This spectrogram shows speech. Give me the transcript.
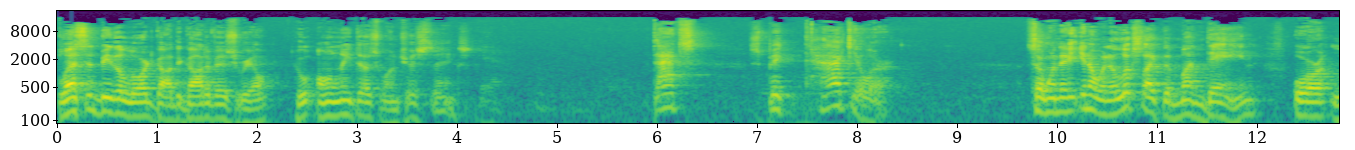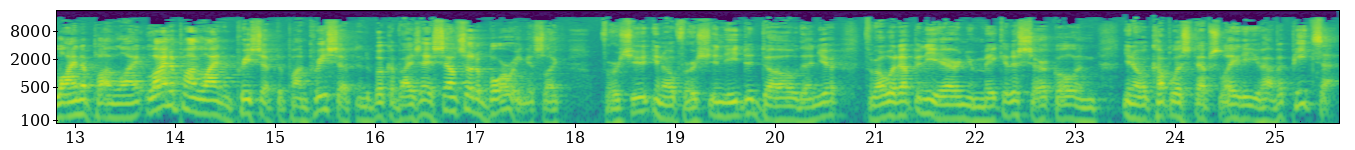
Blessed be the Lord God, the God of Israel, who only does wondrous things. That's spectacular. So when they, you know, when it looks like the mundane or line upon line, line upon line and precept upon precept in the book of Isaiah sounds sort of boring. It's like first you, you know, first you need the dough, then you throw it up in the air and you make it a circle, and you know, a couple of steps later you have a pizza.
